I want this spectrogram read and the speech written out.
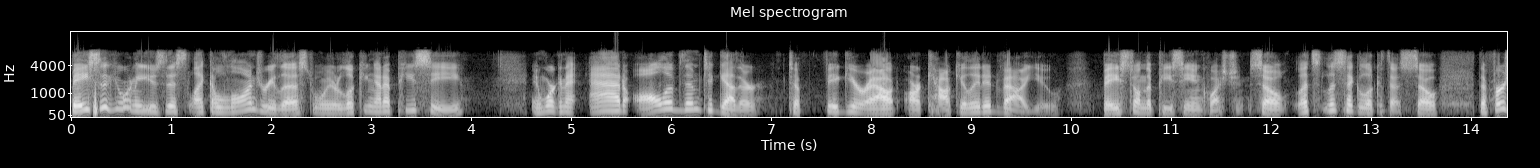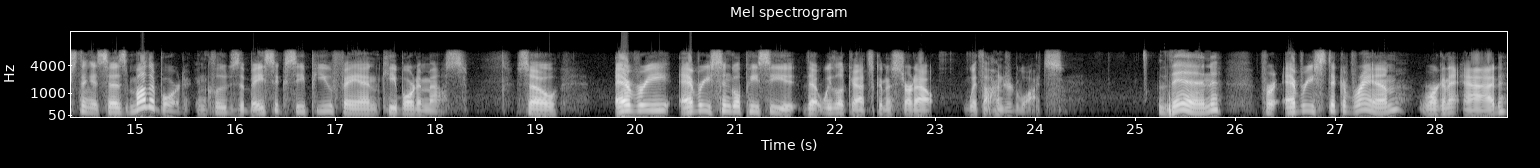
basically we're going to use this like a laundry list when we're looking at a PC and we're going to add all of them together to figure out our calculated value based on the PC in question. So let's let's take a look at this. So the first thing it says motherboard includes the basic CPU, fan, keyboard, and mouse. So every every single PC that we look at is going to start out with 100 watts. Then for every stick of RAM, we're going to add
